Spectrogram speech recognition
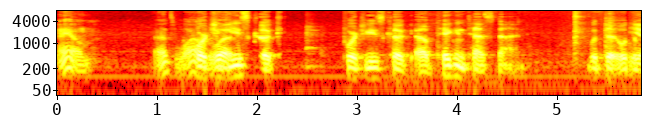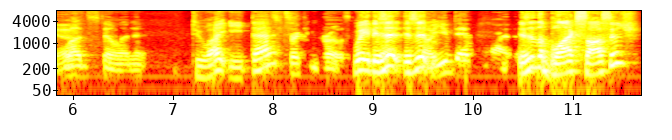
damn, that's wild. Portuguese cook. Portuguese cook a pig intestine with the with the Yeah. blood still in it. Do I eat That's that? freaking gross. Wait, is it is it? No, it you've definitely tried it. is it the black sausage?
